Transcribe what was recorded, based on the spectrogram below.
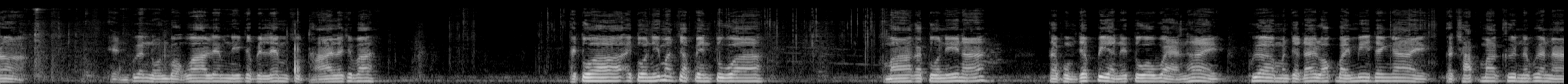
ก็ เห็นเพื่อนนนท์บอกว่าเล่มนี้จะเป็นเล่มสุดท้ายแล้วใช่ปะไอตัวไอตัวนี้มันจะเป็นตัวมากับตัวนี้นะ แต่ผมจะเปลี่ยนในตัวแหวนให้ เพื่อมันจะได้ล็อกใบมีดได้ง่ายกระชับมากขึ้นนะเพื่อนนะ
